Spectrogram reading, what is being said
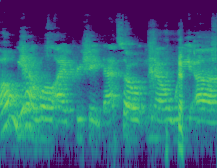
Oh yeah, well I appreciate that. So you know we, uh,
